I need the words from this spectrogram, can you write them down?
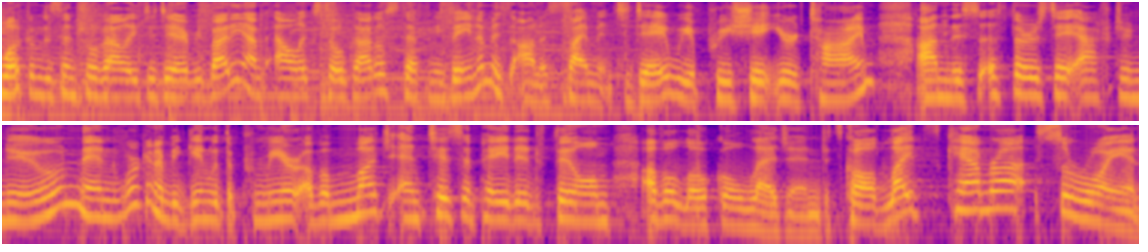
Welcome to Central Valley Today, everybody. I'm Alex Delgado. Stephanie Bainham is on assignment today. We appreciate your time on this uh, Thursday afternoon. And we're going to begin with the premiere of a much anticipated film of a local legend. It's called Lights, Camera, Saroyan,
